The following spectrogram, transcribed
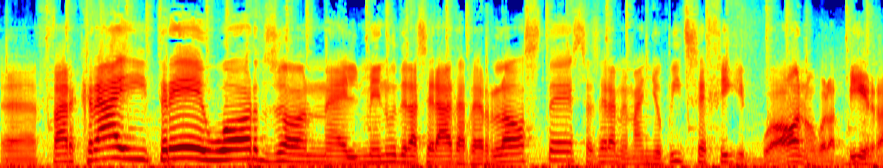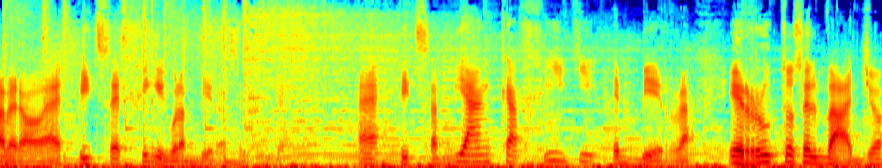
uh, Far Cry 3 Warzone è il menù della serata per l'oste. Stasera mi mangio pizza e fighi. Buono con la birra, però, eh. Pizza e fighi con la birra. Sì eh? Pizza bianca, fichi e birra. E rutto selvaggio.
